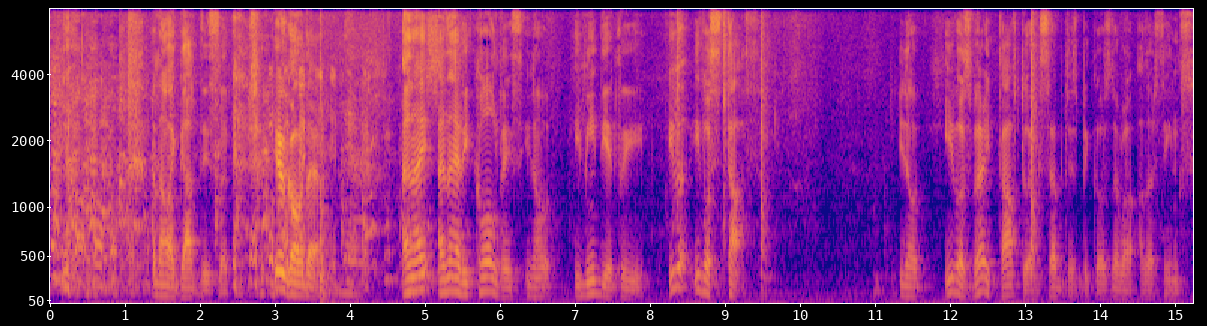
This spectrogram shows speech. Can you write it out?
and now I got this, you go there. And I, and I recall this, you know, immediately. It, it was tough. You know, it was very tough to accept this because there were other things.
